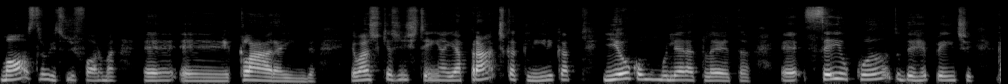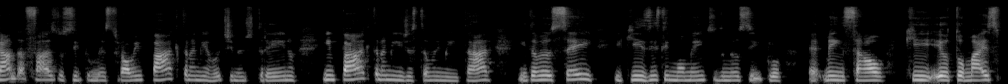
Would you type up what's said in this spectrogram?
mostram isso de forma é, é, clara ainda. Eu acho que a gente tem aí a prática clínica e eu, como mulher atleta, é, sei o quanto, de repente, cada fase do ciclo menstrual impacta na minha rotina de treino, impacta na minha ingestão alimentar. Então, eu sei e que existem momentos do meu ciclo mensal que eu estou mais,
